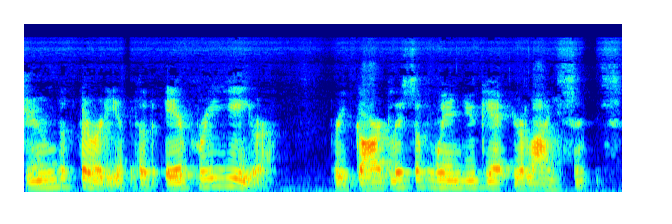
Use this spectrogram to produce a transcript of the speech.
June the 30th of every year, regardless of when you get your license.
